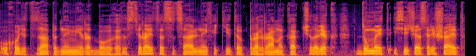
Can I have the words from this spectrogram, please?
уходит западный мир от Бога, как стираются социальные какие-то программы, как человек думает и сейчас решает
